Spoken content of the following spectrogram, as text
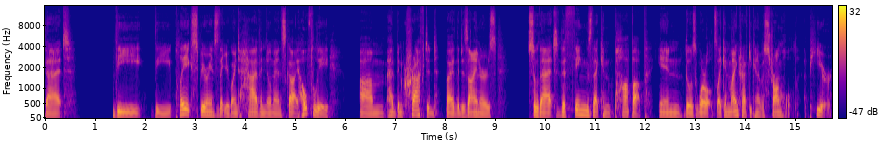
that the the play experiences that you're going to have in No Man's Sky hopefully um, have been crafted by the designers so that the things that can pop up in those worlds, like in Minecraft, you can have a stronghold appear,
